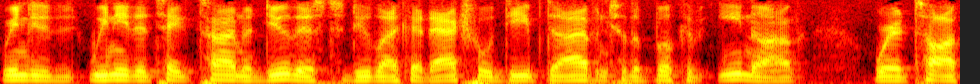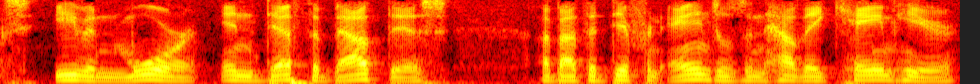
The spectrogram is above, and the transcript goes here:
We need we need to take time to do this to do like an actual deep dive into the book of Enoch, where it talks even more in depth about this, about the different angels and how they came here,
